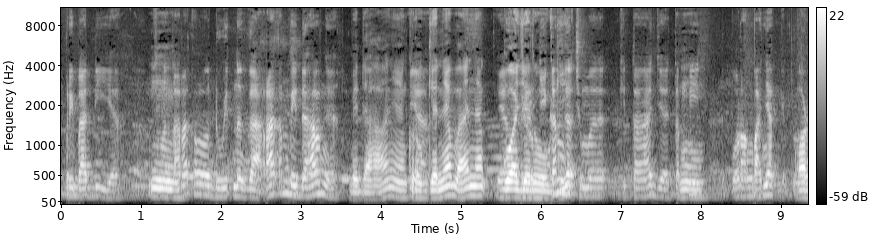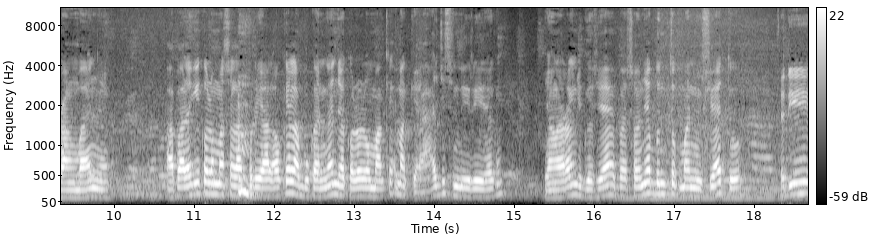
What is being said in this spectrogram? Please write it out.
pribadi ya. Hmm. Sementara kalau duit negara kan beda halnya. Beda halnya, yang kerugiannya banyak. Ya, Gua aja rugi. Hmm. nggak cuma kita aja, tapi orang banyak gitu. Orang banyak. Apalagi kalau masalah perihal, oke lah bukan ganja. Kalau lo make, make aja sendiri ya kan. Yang larang juga siapa? Soalnya bentuk manusia tuh Jadi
